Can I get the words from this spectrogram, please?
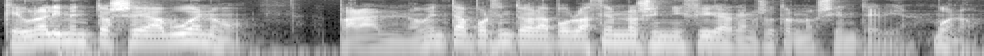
Que un alimento sea bueno para el 90% de la población no significa que a nosotros nos siente bien. Bueno,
